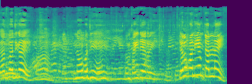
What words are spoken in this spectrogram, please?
दस बज गए हाँ। नौ बजे हैं। तुम सही देख रही चलो खानी हम चल रहे हैं।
